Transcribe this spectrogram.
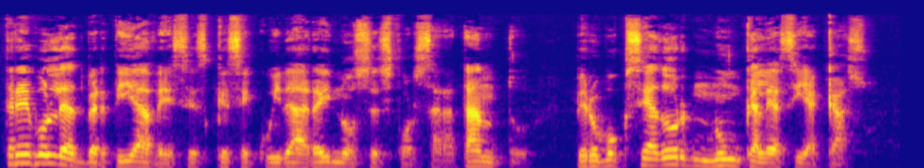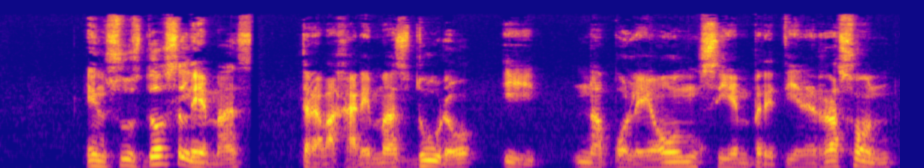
Trébol le advertía a veces que se cuidara y no se esforzara tanto, pero Boxeador nunca le hacía caso. En sus dos lemas, trabajaré más duro y Napoleón siempre tiene razón,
